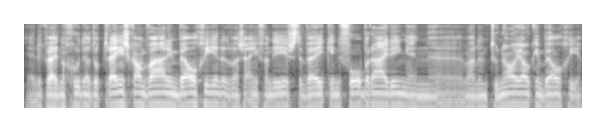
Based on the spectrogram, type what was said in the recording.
Ja, ik weet nog goed dat we op trainingskamp waren in België. Dat was een van de eerste weken in de voorbereiding. En uh, we hadden een toernooi ook in België.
